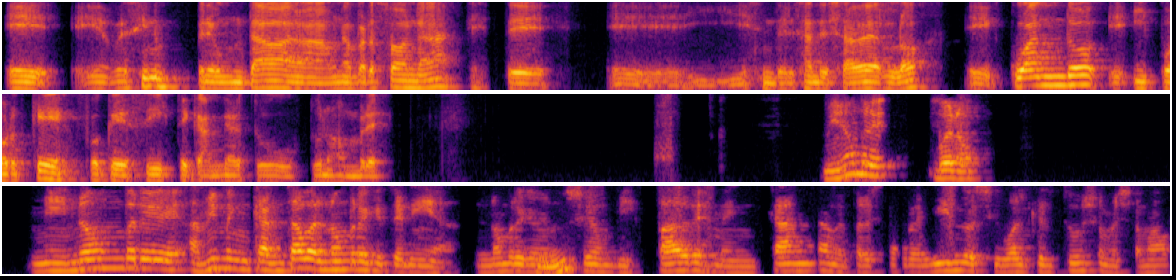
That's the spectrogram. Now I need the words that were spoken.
eh, eh, recién preguntaba a una persona, este, eh, y es interesante saberlo, ¿cuándo y por qué fue que decidiste cambiar tu, nombre? Mi nombre, bueno, mi nombre, a mí me encantaba el nombre que tenía, el nombre que me mm. pusieron mis padres, me encanta, me parece re lindo, es igual que el tuyo, me llamaba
